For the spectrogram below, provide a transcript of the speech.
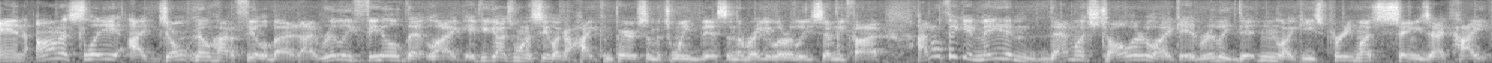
And honestly, I don't know how to feel about it. I really feel that, like, if you guys want to see, like, a height comparison between this and the regular Elite 75, I don't think it made him that much taller. Like, it really didn't. Like, he's pretty much the same exact height.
